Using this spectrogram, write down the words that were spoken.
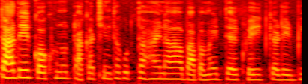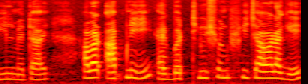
তাদের কখনো টাকার চিন্তা করতে হয় না, বাবা মায়ের দেওয়ার ক্রেডিট কার্ডের বিল মেটায়। আবার আপনি একবার টিউশন ফি চাওয়ার আগে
